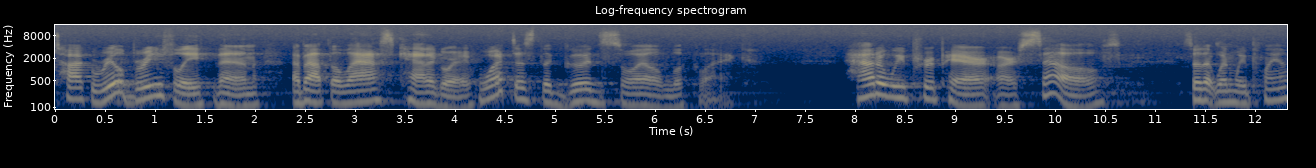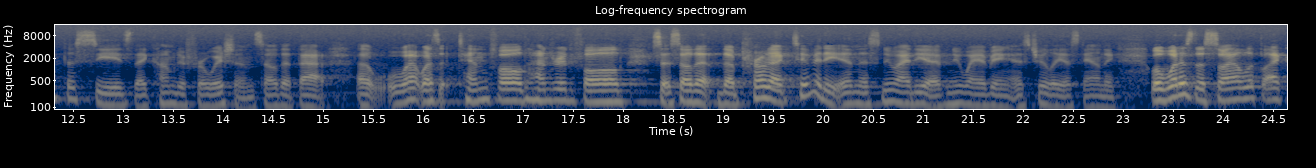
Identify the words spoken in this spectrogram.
talk real briefly then about the last category. What does the good soil look like? How do we prepare ourselves so that when we plant the seeds, they come to fruition, so that that, uh, what was it, tenfold, hundredfold, so, so that the productivity in this new idea of new way of being is truly astounding. Well, what does the soil look like?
